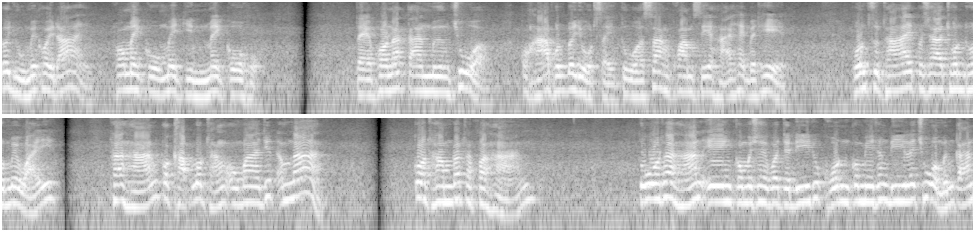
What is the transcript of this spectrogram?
ก็อยู่ไม่ค่อยได้ เพราะไม่โกงไม่กินไม่โกหก แต่พอนักการเมืองชั่วก็หาผลประโยชน์ใส่ตัวสร้างความเสียหายให้ประเทศ ผลสุดท้ายประชาชนทนไม่ไหว ทหารก็ขับรถถังออกมายึดอำนาจ ก็ทำรัฐประหาร ตัวทหารเองก็ไม่ใช่ว่าจะดีทุกคนก็มีทั้งดีและชั่วเหมือนกัน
